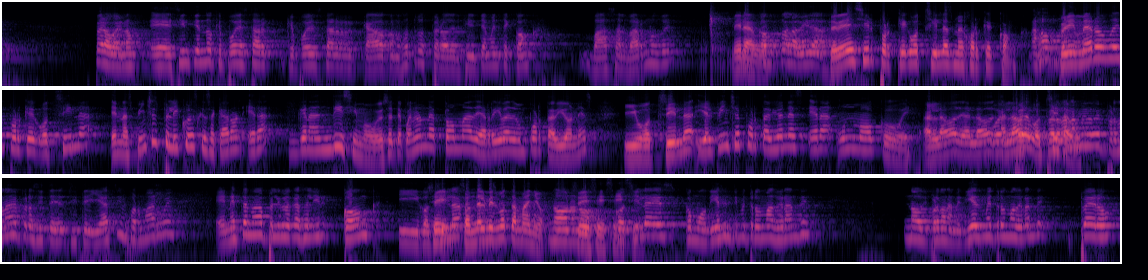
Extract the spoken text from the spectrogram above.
Pero bueno, eh, sí entiendo que puede estar que puede estar cagado con nosotros, pero definitivamente Kong va a salvarnos, güey. Mira, güey. Kong toda la vida. Te voy a decir por qué Godzilla es mejor que Kong. No, Primero, güey, porque Godzilla en las pinches películas que sacaron era grandísimo, güey. O sea, te ponen una toma de arriba de un portaaviones y Godzilla y el pinche portaaviones era un moco, güey, al lado de al lado, Güey, al lado de Godzilla. Perdóname, güey. perdóname, pero si te, si te llegaste a informar, güey, en esta nueva película que va a salir, Kong y Sí, Godzilla... son del mismo tamaño. No, no, sí, no. Sí, sí, Godzilla es como 10 centímetros más grande. No, perdóname, 10 metros más grande, pero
